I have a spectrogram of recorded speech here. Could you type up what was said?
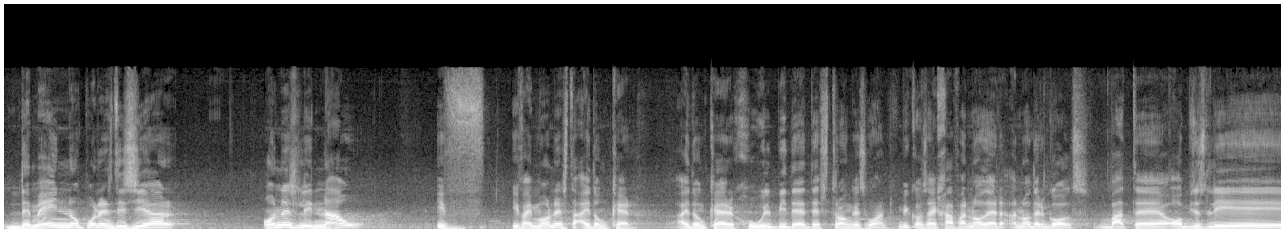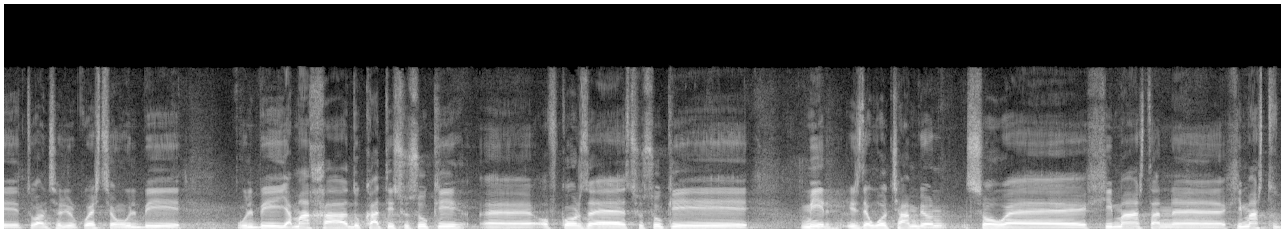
The main opponents this year, honestly, now, if if I'm honest, I don't care. I don't care who will be the, the strongest one because I have another another goals. But uh, obviously, to answer your question, will be will be Yamaha, Ducati, Suzuki. Uh, of course, uh, Suzuki. Mir is the world champion, so uh, he must and uh, he must, to,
